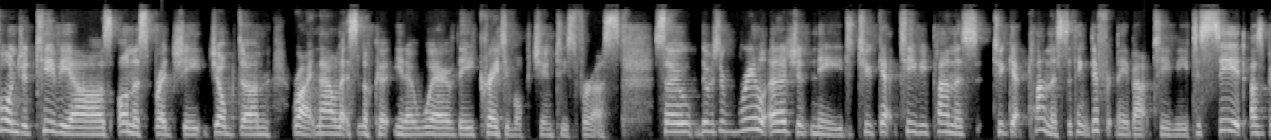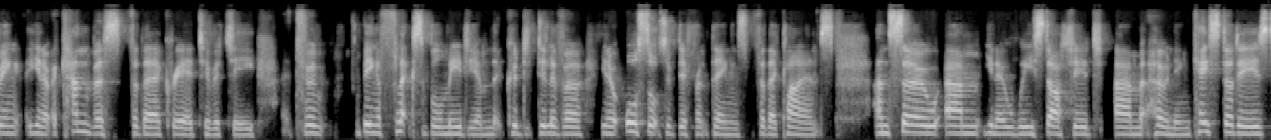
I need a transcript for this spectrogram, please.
400 TV hours on a spreadsheet, job done. Right now, let's look at, you know, where are the creative opportunities for us. So there was a real urgent need to get TV planners to get planners to think differently about TV, to see it as being, you know, a canvas for their creativity, for being a flexible medium that could deliver you know all sorts of different things for their clients. And so um, you know we started um, honing case studies.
